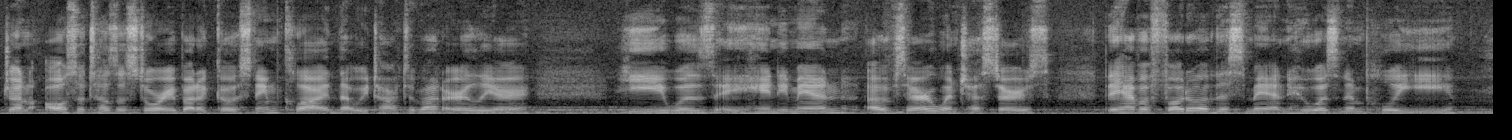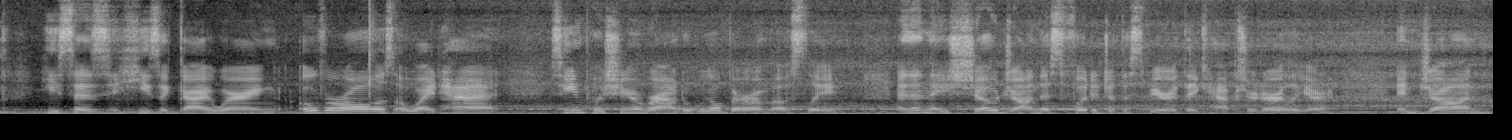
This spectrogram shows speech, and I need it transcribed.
John also tells a story about a ghost named Clyde that we talked about earlier. He was a handyman of Sarah Winchester's. They have a photo of this man who was an employee. He says he's a guy wearing overalls, a white hat, seen pushing around a wheelbarrow mostly. And then they show John this footage of the spirit they captured earlier. And John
